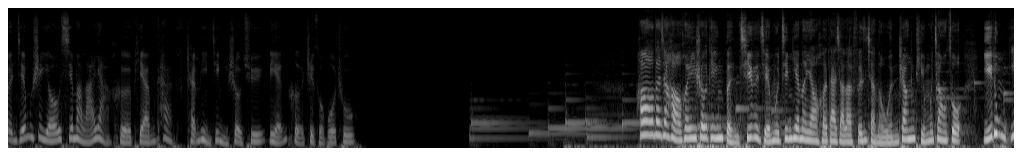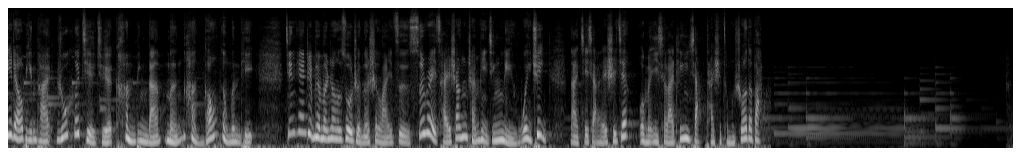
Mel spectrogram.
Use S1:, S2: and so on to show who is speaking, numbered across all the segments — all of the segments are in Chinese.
S1: 本节目是由喜马拉雅和 PMCAF 产品经理社区联合制作播出。Hello，大家好，欢迎收听本期的节目。今天呢，要和大家来分享的文章题目叫做《移动医疗平台如何解决看病难、门槛高等问题》。今天这篇文章的作者呢，是来自思睿财商产品经理魏俊。那接下来的时间，我们一起来听一下他是怎么说的吧。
